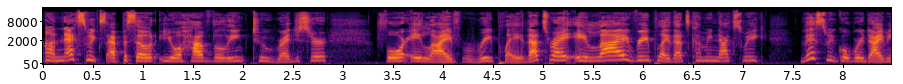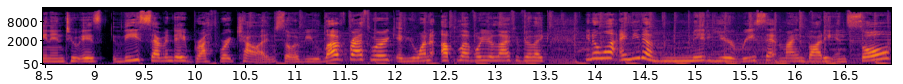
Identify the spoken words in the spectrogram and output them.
On next week's episode, you'll have the link to register for a live replay. That's right, a live replay that's coming next week. This week, what we're diving into is the seven day breathwork challenge. So, if you love breathwork, if you want to up level your life, if you're like, you know what, I need a mid year reset, mind, body, and soul,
